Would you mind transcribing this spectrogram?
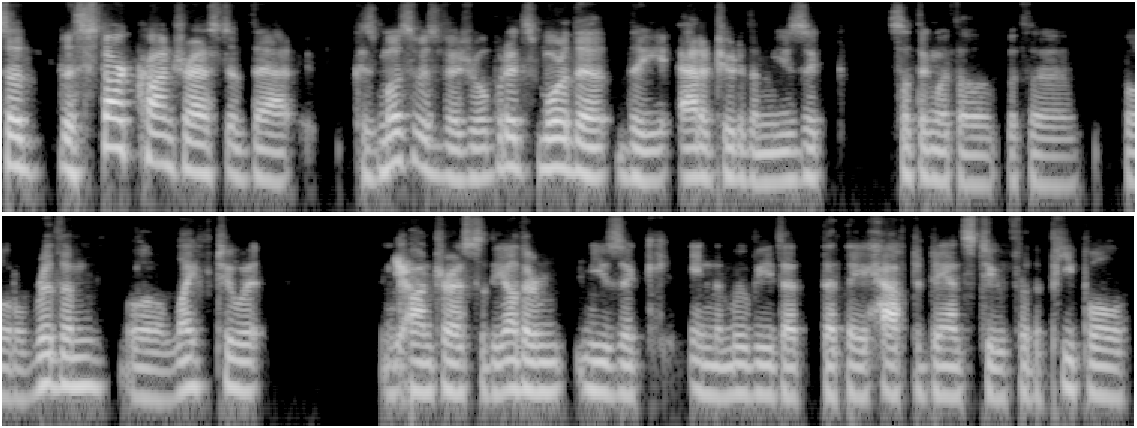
So the stark contrast of that, because most of it's visual, but it's more the the attitude of the music, something with a with a, a little rhythm, a little life to it, in Yeah. contrast to the other music in the movie that that they have to dance to for the people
